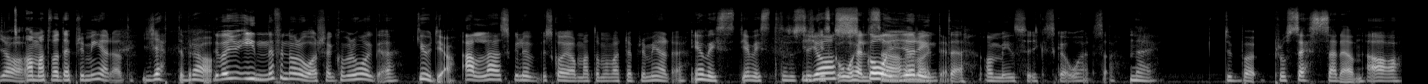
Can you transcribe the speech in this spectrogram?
ja. om att vara deprimerad. Jättebra. Det var ju inne för några år sedan, kommer du ihåg det? Gud ja. Alla skulle skoja om att de har varit deprimerade. Ja, visst, ja, visst. Alltså, psykisk Jag ohälsa skojar inte Det. om min psykiska ohälsa. Nej. Du bör processa den Ja,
